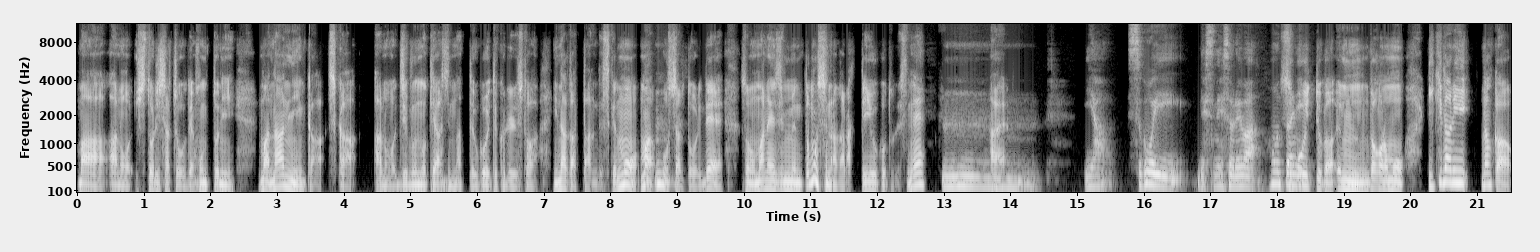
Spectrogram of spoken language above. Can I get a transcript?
まあ、あの、一人社長で本当に、まあ何人かしか、あの、自分の手足になって動いてくれる人はいなかったんですけども、まあう、んおっしゃる通りで、そのマネージメントもしながらっていうことですね。うーん。はい。いや、すごいですね、それは。本当すに。ごいっていうか、うん、だからもう、いきなり、なんか、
